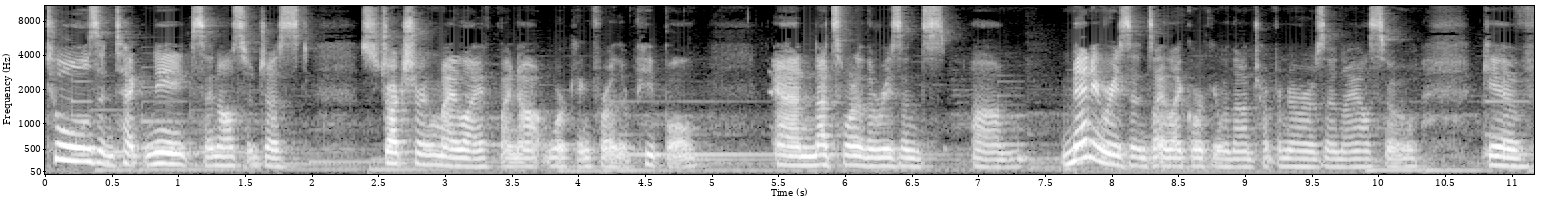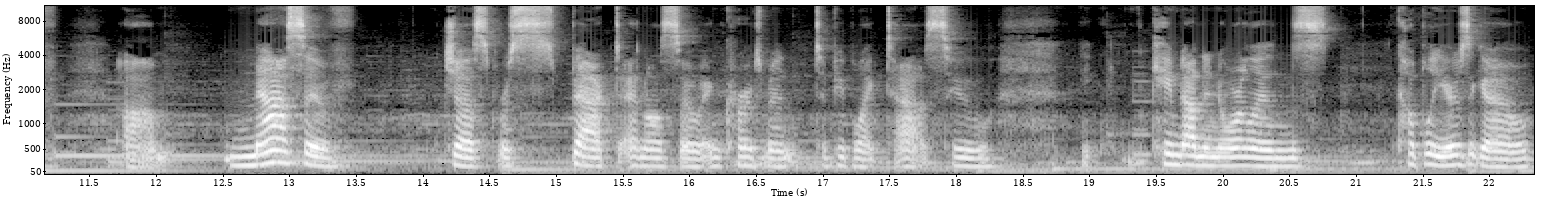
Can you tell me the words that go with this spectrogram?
tools and techniques and also just structuring my life by not working for other people. And that's one of the reasons, um, many reasons I like working with entrepreneurs. And I also give um, massive just respect and also encouragement to people like Tess, who came down to New Orleans a couple years ago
